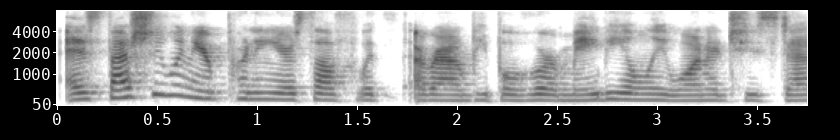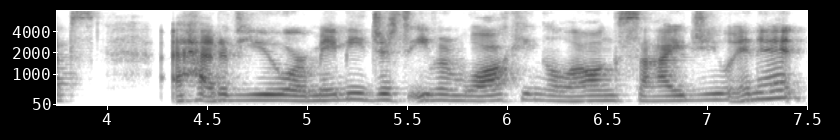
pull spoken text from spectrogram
And especially when you're putting yourself with around people who are maybe only one or two steps ahead of you, or maybe just even walking alongside you in it.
